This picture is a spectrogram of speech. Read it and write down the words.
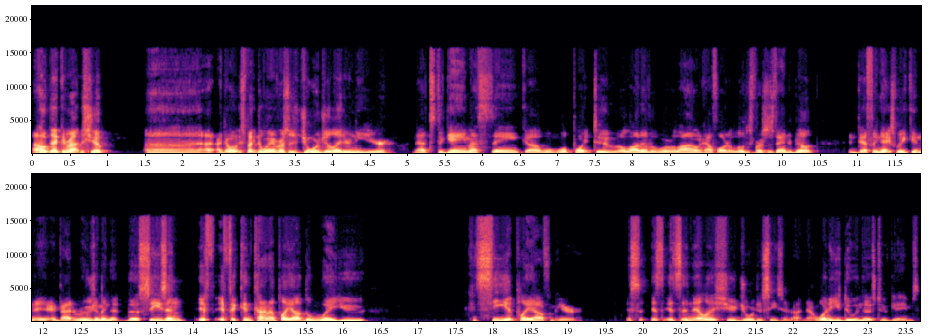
I hope they can right the ship. Uh, I, I, don't expect to win versus Georgia later in the year. That's the game I think uh, we'll, we'll, point to. A lot of it will rely on how Florida looks versus Vanderbilt, and definitely next week in, in, in Baton Rouge. I mean, the, the season, if if it can kind of play out the way you can see it play out from here, it's, it's it's an LSU Georgia season right now. What do you do in those two games?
